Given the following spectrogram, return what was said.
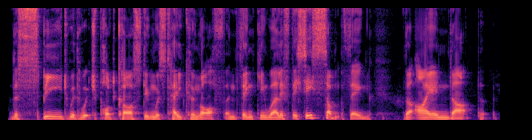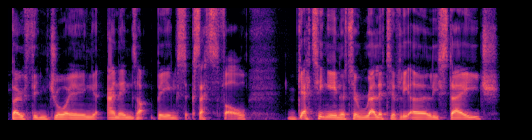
the speed with which podcasting was taken off and thinking, well, if this is something that I end up both enjoying and ends up being successful, getting in at a relatively early stage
